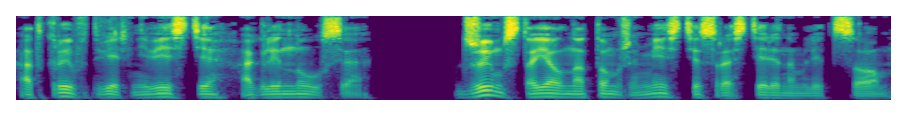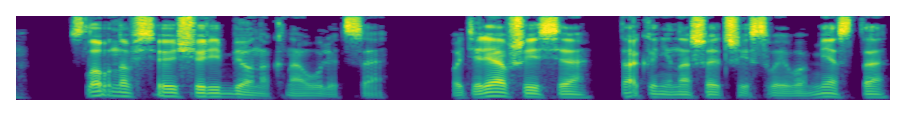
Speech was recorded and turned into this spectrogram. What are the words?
открыв дверь невесте, оглянулся. Джим стоял на том же месте с растерянным лицом, словно все еще ребенок на улице. Потерявшийся, так и не нашедший своего места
